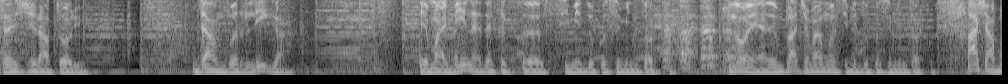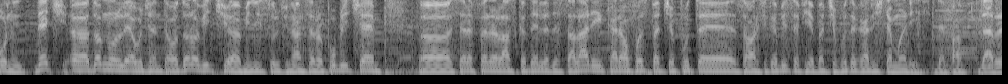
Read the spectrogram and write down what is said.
sens giratoriu. De Anvârliga. E mai bine decât uh, Simidu cu Semintorcu. Nu e, îmi place mai mult Simidu cu Semintorcu. Așa, bun. Deci, uh, domnul Eugen Teodorovici, uh, ministrul finanțelor publice, uh, se referă la scăderile de salarii care au fost percepute, sau ar fi trebuit să fie percepute ca niște măriți, de fapt. Dar uh,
